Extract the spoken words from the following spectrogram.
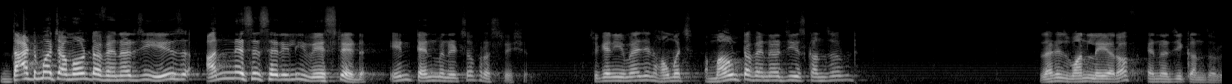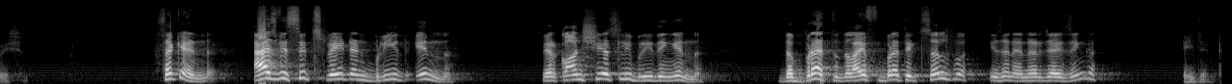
That much amount of energy is unnecessarily wasted in 10 minutes of frustration. So, can you imagine how much amount of energy is conserved? That is one layer of energy conservation. Second, as we sit straight and breathe in, we are consciously breathing in. The breath, the life breath itself, is an energizing agent.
